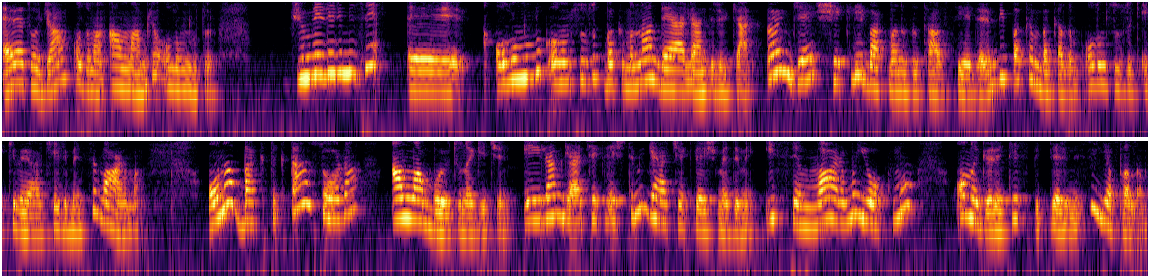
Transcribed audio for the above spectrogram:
Evet hocam. O zaman anlamcı olumludur. Cümlelerimizi e, olumluluk olumsuzluk bakımından değerlendirirken önce şekli bakmanızı tavsiye ederim. Bir bakın bakalım olumsuzluk eki veya kelimesi var mı? Ona baktıktan sonra anlam boyutuna geçin. Eylem gerçekleşti mi gerçekleşmedi mi? İsim var mı yok mu? Ona göre tespitlerimizi yapalım.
